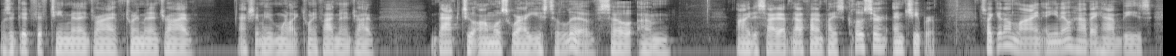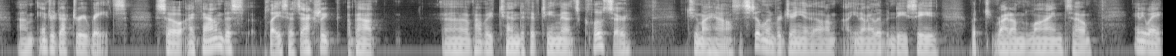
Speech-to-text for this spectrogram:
was a good 15 minute drive, 20 minute drive, actually, maybe more like 25 minute drive back to almost where I used to live. So um, I decided I've got to find a place closer and cheaper. So I get online, and you know how they have these um, introductory rates. So I found this place that's actually about uh, probably 10 to 15 minutes closer to my house. It's still in Virginia, though. I'm, you know, I live in D.C., but right on the line. So anyway,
